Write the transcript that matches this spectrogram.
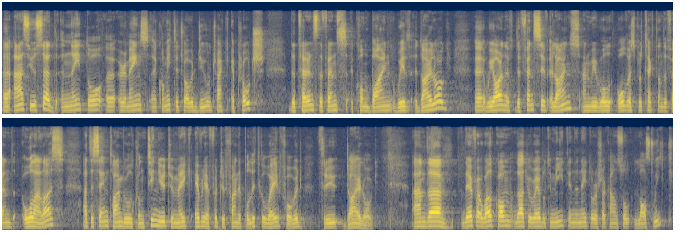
Uh, as you said, NATO remains committed to our dual-track approach, deterrence defense combined with dialogue. Uh, we are in a defensive alliance and we will always protect and defend all allies. At the same time, we will continue to make every effort to find a political way forward through dialogue. And um, therefore, I welcome that we were able to meet in the NATO-Russia Council last week.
